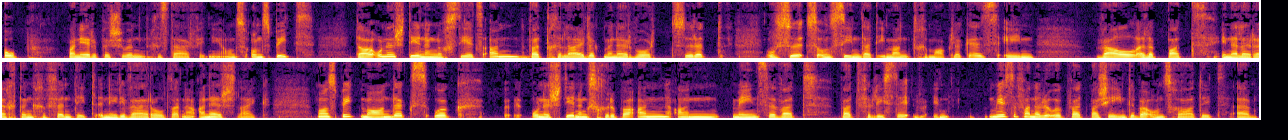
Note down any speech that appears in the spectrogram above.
op wanneer 'n persoon gesterf het nie. Ons ons bied daai ondersteuning nog steeds aan wat geleidelik minder word sodat of so, so ons sien dat iemand gemaklik is en wel hulle pad en hulle rigting gevind het in hierdie wêreld wat nou anders lyk. Maar ons bied maandeliks ook eh, ondersteuningsgroepe aan aan mense wat wat verlies het en meeste van hulle ook wat pasiënte by ons gehad het, ehm uh,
